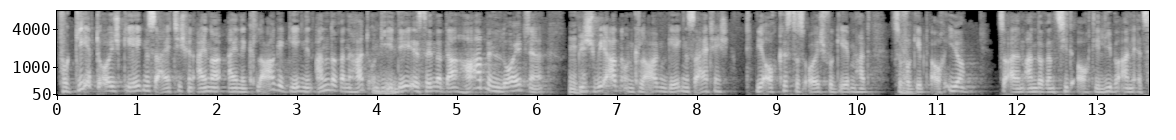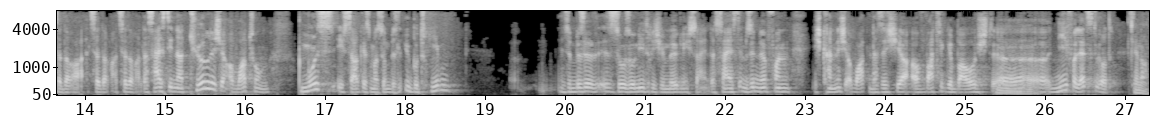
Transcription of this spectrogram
vergebt euch gegenseitig, wenn einer eine Klage gegen den anderen hat. Und mhm. die Idee ist hinter, da haben Leute mhm. Beschwerden und Klagen gegenseitig, wie auch Christus euch vergeben hat, so vergebt auch ihr. Zu allem anderen zieht auch die Liebe an, etc., etc., etc. Das heißt, die natürliche Erwartung muss, ich sage es mal so ein bisschen übertrieben, so ein bisschen so, so niedrig wie möglich sein. Das heißt im Sinne von, ich kann nicht erwarten, dass ich hier auf Watte gebauscht äh, nie verletzt wird. Genau.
